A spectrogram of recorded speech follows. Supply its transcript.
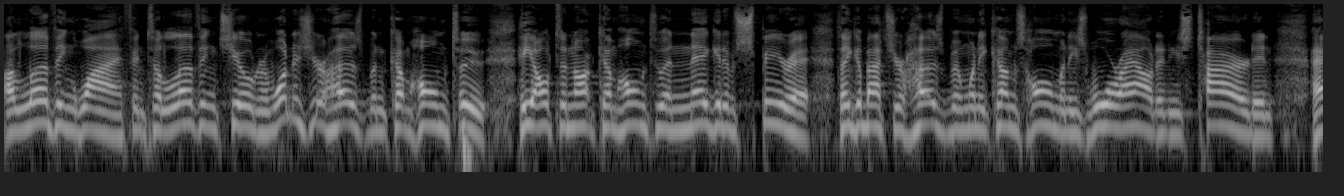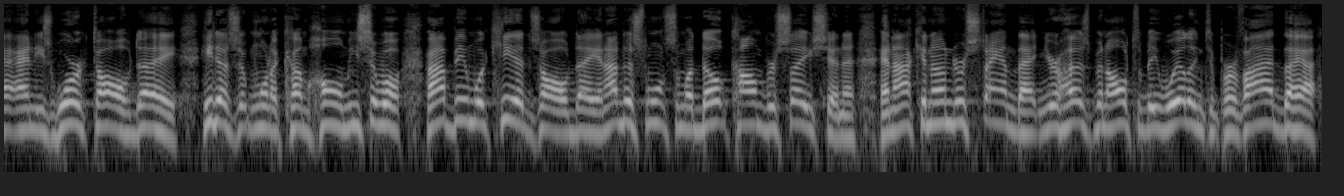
a loving wife and to loving children. What does your husband come home to? He ought to not come home to a negative spirit. Think about your husband when he comes home and he's wore out and he's tired and, and he's worked all day. He doesn't want to come home. He said, Well, I've been with kids all day and I just want some adult conversation. And, and I can understand that. And your husband ought to be willing to provide that.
